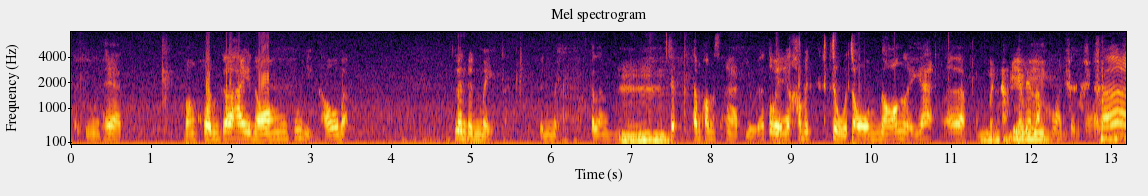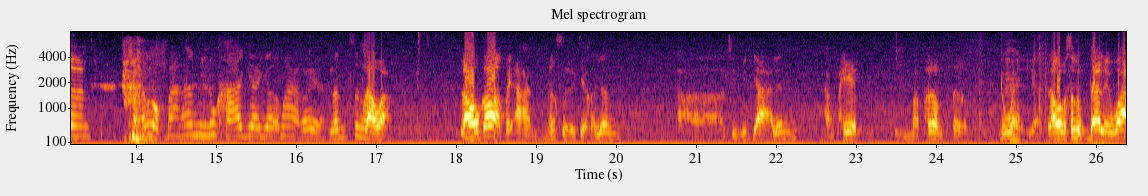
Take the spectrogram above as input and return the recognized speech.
ใส่ถุงมือแพทย์ บางคนก็ให้น้องผู้หญิงเขาแบบ เล่นเป็นเมดเป็นเมดกำลังอืมเช็ดทำความสะอาดอยู่แล้วตัวเองก็เข้าไปจู่โจมน้องอะไรเงี้ยแล้วแบบเหมือนหนังเอไม่ได้วีละครเป็นต่อเออตลกมากแล้วมีลูกค้าเยอะเยอะมากเลยแล้วซึ่งเราอะ เราก็ไปอ่านหนังสือเกี่ยวกับเรื่องอ่าจิตวิทยาเรื่องทางเพศมาเพิ่มเติมด้วยเราสรุปได้เลยว่า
